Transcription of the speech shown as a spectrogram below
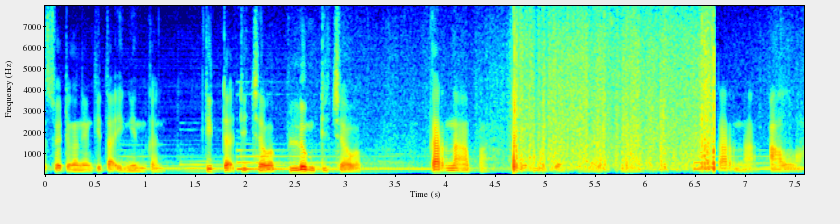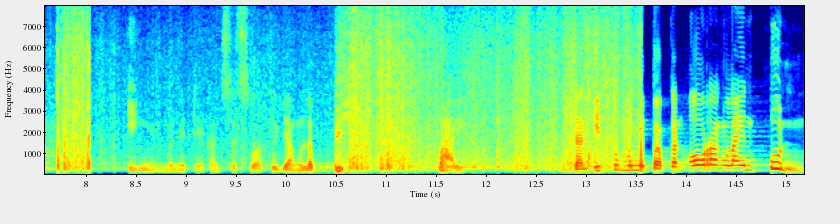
sesuai dengan yang kita inginkan. Tidak dijawab, belum dijawab. Karena apa? Karena Allah ingin menyediakan sesuatu yang lebih baik. Dan itu menyebabkan orang lain pun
